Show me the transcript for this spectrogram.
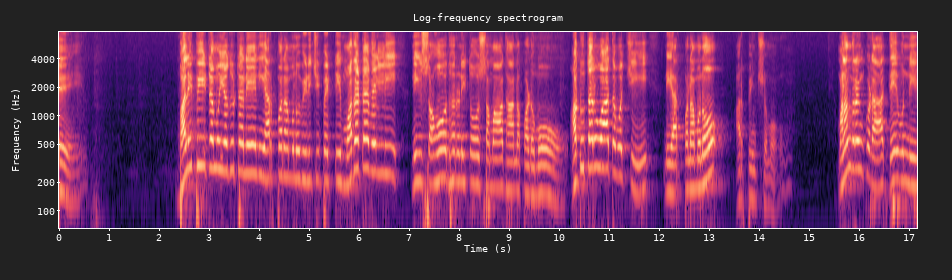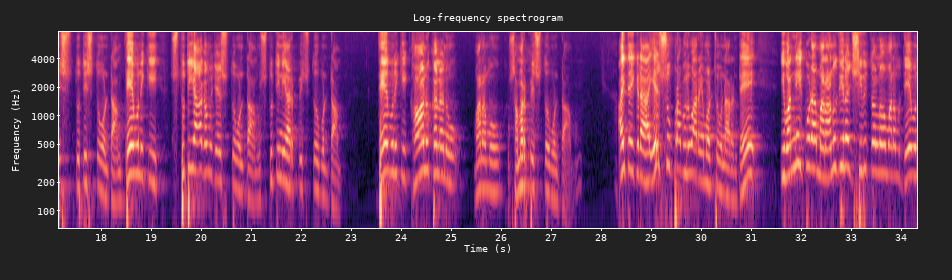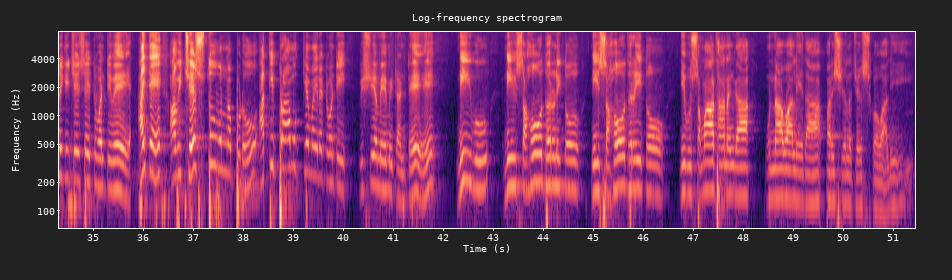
బలిపీఠము ఎదుటనే నీ అర్పణమును విడిచిపెట్టి మొదట వెళ్ళి నీ సహోదరునితో సమాధానపడుము. అటు తరువాత వచ్చి నీ అర్పణమును అర్పించము. మనందరం కూడా దేవుణ్ణి స్తుతిస్తూ ఉంటాం. దేవునికి స్థుతియాగము చేస్తూ ఉంటాం స్థుతిని అర్పిస్తూ ఉంటాం. దేవునికి కానుకలను మనము సమర్పిస్తూ ఉంటాం. అయితే ఇక్కడ యేసు ప్రభులు వారు ఏమంటూ ఉన్నారంటే ఇవన్నీ కూడా మన అనుదిన జీవితంలో మనము దేవునికి చేసేటువంటివే. అయితే అవి చేస్తూ ఉన్నప్పుడు అతి ప్రాముఖ్యమైనటువంటి విషయం ఏమిటంటే నీవు నీ సహోదరునితో నీ సహోదరితో నీవు సమాధానంగా ఉన్నావా లేదా పరిశీలన చేసుకోవాలి.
